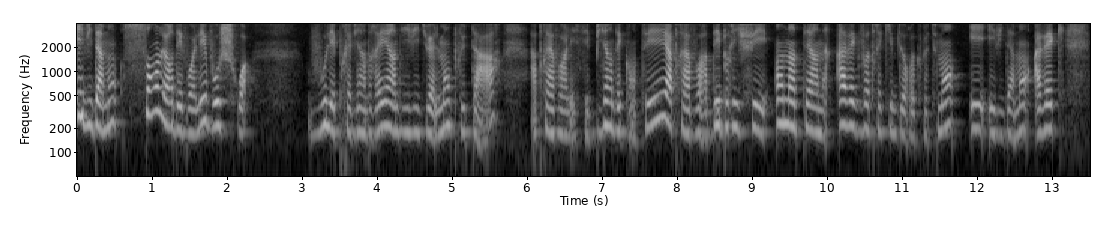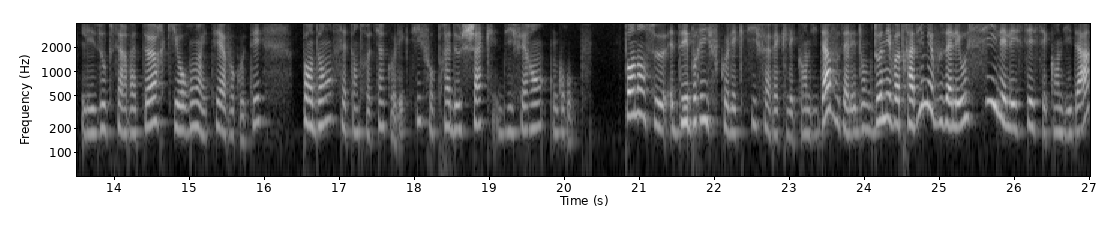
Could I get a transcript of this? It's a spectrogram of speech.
évidemment sans leur dévoiler vos choix. Vous les préviendrez individuellement plus tard, après avoir laissé bien décanter, après avoir débriefé en interne avec votre équipe de recrutement et évidemment avec les observateurs qui auront été à vos côtés pendant cet entretien collectif auprès de chaque différent groupe. Pendant ce débrief collectif avec les candidats, vous allez donc donner votre avis, mais vous allez aussi les laisser, ces candidats,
